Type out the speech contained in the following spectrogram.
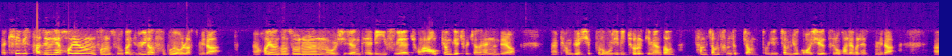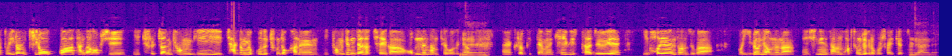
네, KB스타즈의 허예은 선수가 유일한 후보에 올랐습니다. 어, 허예은 선수는 올 시즌 데뷔 이후에 총 9경기에 출전을 했는데요. 어, 평균 10분 52초를 뛰면서 3.3득점, 또 1.6 어시스트로 활약을 했습니다. 아, 또 이런 기록과 상관없이 이 출전 경기 자격 요건을 충족하는 경쟁자 자체가 없는 상태거든요. 네. 네, 그렇기 때문에 KB스타즈의 이 허예은 선수가 뭐 이변이 없는 한 신인상은 확정적이라고 볼 수가 있겠습니다. 네, 네.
